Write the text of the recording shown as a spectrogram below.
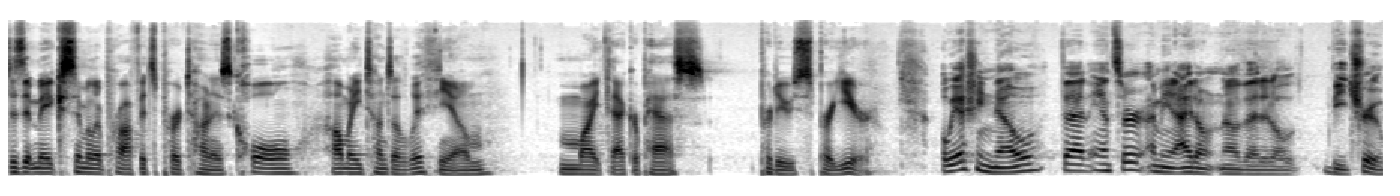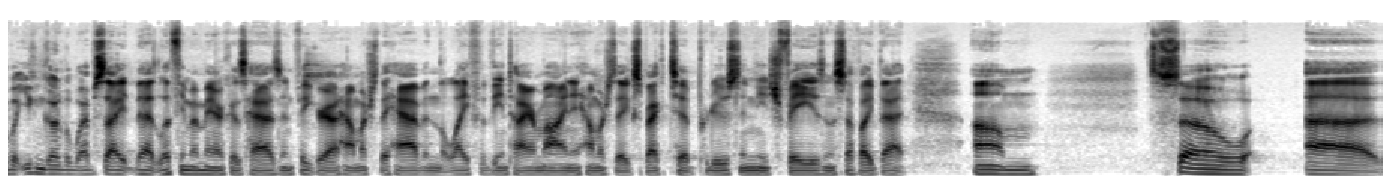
Does it make similar profits per ton as coal? How many tons of lithium might Thacker Pass produce per year? We actually know that answer. I mean, I don't know that it'll be true, but you can go to the website that Lithium Americas has and figure out how much they have in the life of the entire mine and how much they expect to produce in each phase and stuff like that. Um, so uh,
